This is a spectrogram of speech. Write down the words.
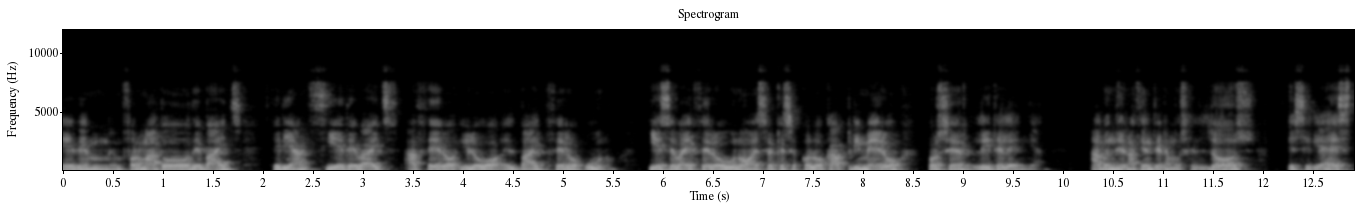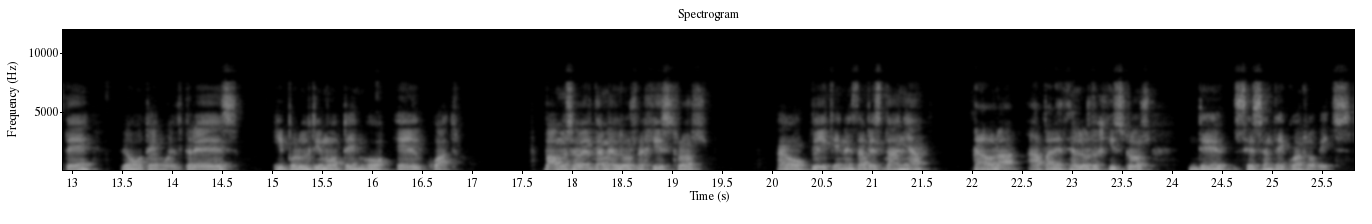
en formato de bytes serían 7 bytes a 0 y luego el byte 01. Y ese byte 01 es el que se coloca primero por ser Little Endian. A continuación tenemos el 2, que sería este, luego tengo el 3 y por último tengo el 4. Vamos a ver también los registros. Hago clic en esta pestaña. Ahora aparecen los registros de 64 bits.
